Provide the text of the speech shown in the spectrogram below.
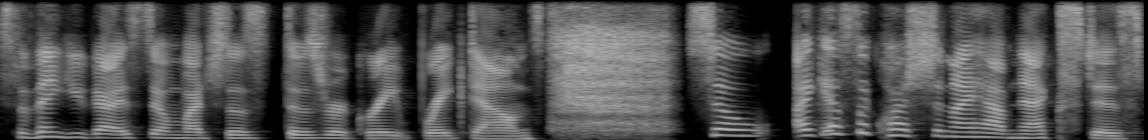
So thank you guys so much. Those those were great breakdowns. So, I guess the question I have next is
